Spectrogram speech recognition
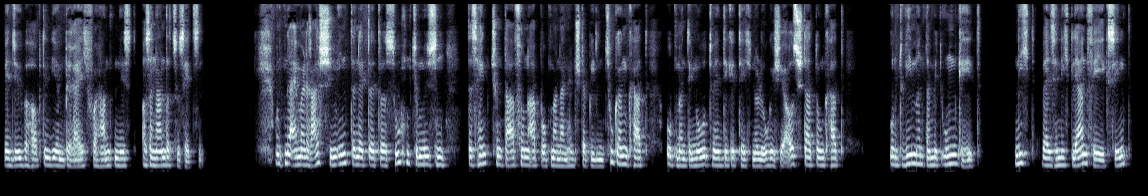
wenn sie überhaupt in ihrem Bereich vorhanden ist, auseinanderzusetzen. Und nur einmal rasch im Internet etwas suchen zu müssen, das hängt schon davon ab, ob man einen stabilen Zugang hat, ob man die notwendige technologische Ausstattung hat und wie man damit umgeht. Nicht, weil sie nicht lernfähig sind,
